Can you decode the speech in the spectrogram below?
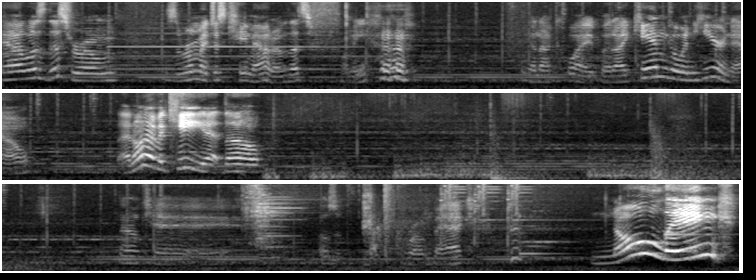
Yeah, it was this room. It's the room I just came out of. That's funny. yeah, not quite, but I can go in here now. I don't have a key yet, though. Okay. Those have grown back. No, Link!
